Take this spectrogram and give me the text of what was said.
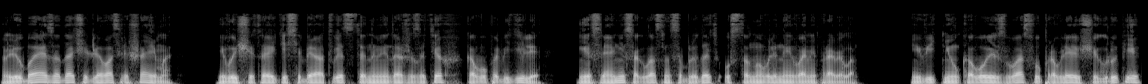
Любая задача для вас решаема, и вы считаете себя ответственными даже за тех, кого победили, если они согласны соблюдать установленные вами правила. И ведь ни у кого из вас в управляющей группе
